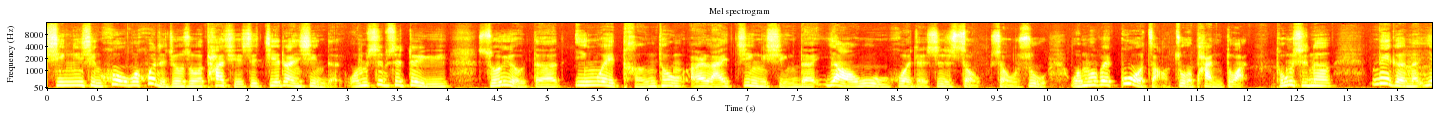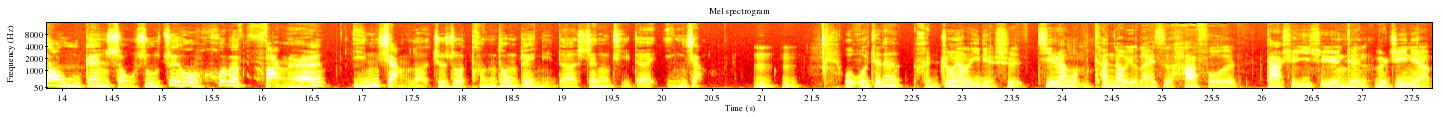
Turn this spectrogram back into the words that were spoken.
心因性，或或或者就是说，它其实是阶段性的。我们是不是对于所有的因为疼痛而来进行的药物或者是手手术，我们会不会过早做判断？同时呢，那个呢，药物跟手术最后会不会反而影响了？就是说，疼痛对你的身体的影响？嗯嗯，我我觉得很重要的一点是，既然我们看到有来自哈佛大学医学院跟 Virginia、嗯。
